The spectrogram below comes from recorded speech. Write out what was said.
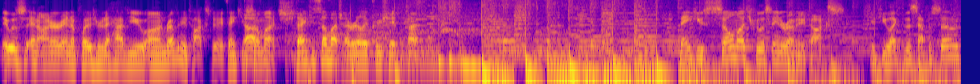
It was an honor and a pleasure to have you on Revenue Talks today. Thank you oh, so ah, much. Thank you so much. I really appreciate the time. Thank you so much for listening to Revenue Talks. If you liked this episode,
